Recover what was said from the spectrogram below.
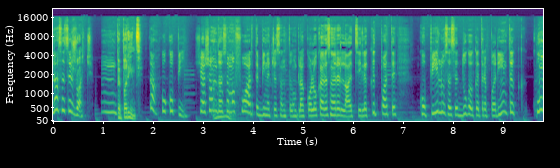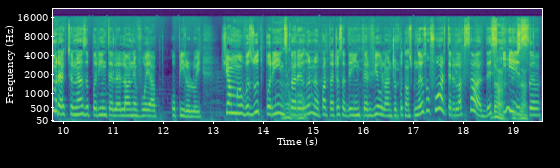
lasă să se joace. Pe părinți? Da, cu copii. Și așa îmi dau ah. seama foarte bine ce se întâmplă acolo, care sunt relațiile, cât poate copilul să se ducă către părinte, cum reacționează părintele la nevoia copilului. Și am uh, văzut părinți ah, care wow. în partea aceasta de interviu la început am spus, eu sunt foarte relaxat, deschis. Da, exact.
